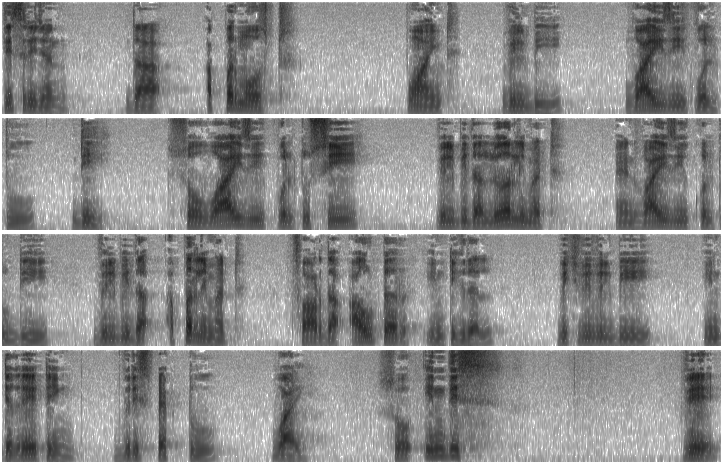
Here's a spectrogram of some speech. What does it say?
this region, the uppermost point will be y is equal to d. So, y is equal to c will be the lower limit and y is equal to d will be the upper limit for the outer integral, which we will be integrating with respect to y. So, in this way,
